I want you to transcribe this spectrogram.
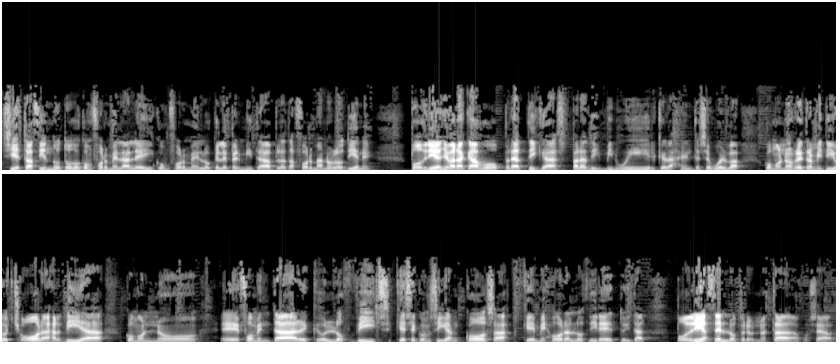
si está haciendo todo conforme la ley, conforme lo que le permite a la plataforma, no lo tiene podría llevar a cabo prácticas para disminuir que la gente se vuelva, como no retransmitir ocho horas al día, como no eh, fomentar con los beats que se consigan cosas que mejoran los directos y tal. Podría hacerlo, pero no está, o sea,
